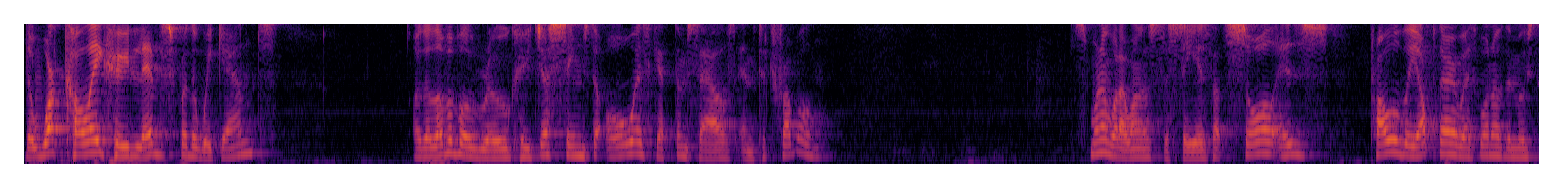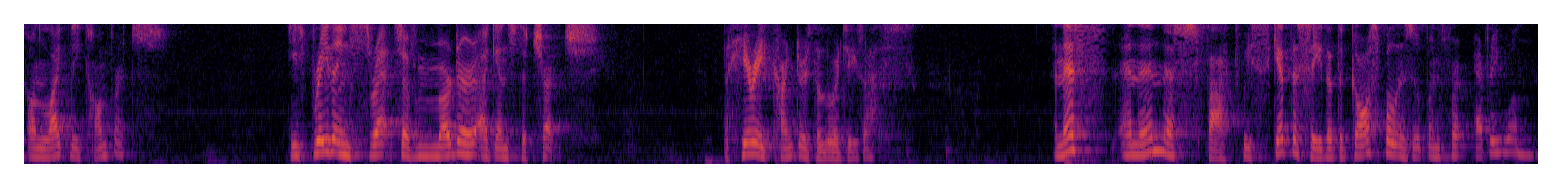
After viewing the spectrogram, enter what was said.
The work colleague who lives for the weekend or the lovable rogue who just seems to always get themselves into trouble. This morning, what I want us to see is that Saul is probably up there with one of the most unlikely converts. He's breathing threats of murder against the church. But here he counters the Lord Jesus. And, this, and in this fact, we get to see that the gospel is open for everyone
